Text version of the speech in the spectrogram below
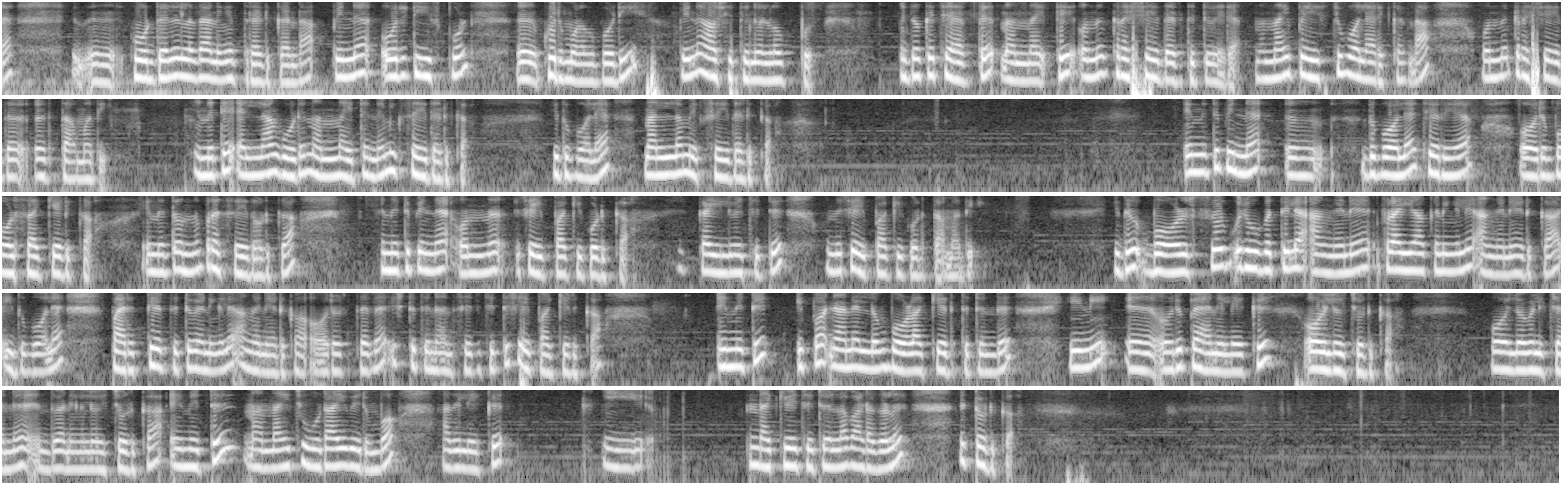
കൂടുതലുള്ളതാണെങ്കിൽ ഇത്ര എടുക്കണ്ട. പിന്നെ ഒരു ടീസ്പൂൺ കുരുമുളക് പൊടി പിന്നെ ആവശ്യത്തിനുള്ള ഉപ്പ്. ഇതൊക്കെ ചേർത്ത് നന്നായിട്ട് ഒന്ന് ക്രഷ് ചെയ്തെടുത്തിട്ട് വരിക നന്നായി പേസ്റ്റ് പോലെ അരക്കണ്ട. ഒന്ന് ക്രഷ് ചെയ്ത് എടുത്താൽ മതി. എന്നിട്ട് എല്ലാം കൂടി നന്നായിട്ട് തന്നെ മിക്സ് ചെയ്തെടുക്കുക ഇതുപോലെ നല്ല മിക്സ് ചെയ്തെടുക്കുക. എന്നിട്ട് പിന്നെ ഇതുപോലെ ചെറിയ ഓരോ ബോൾസാക്കി എടുക്കുക. എന്നിട്ട് ഒന്ന് പ്രസ് ചെയ്ത് കൊടുക്കുക. എന്നിട്ട് പിന്നെ ഒന്ന് ഷേപ്പാക്കി കൊടുക്കുക. കയ്യിൽ വെച്ചിട്ട് ഒന്ന് ഷേപ്പാക്കി കൊടുത്താൽ മതി. ഇത് ബോൾസ് രൂപത്തിൽ അങ്ങനെ ഫ്രൈ ആക്കണമെങ്കിൽ അങ്ങനെ എടുക്കുക. ഇതുപോലെ പരത്തി എടുത്തിട്ട് വേണമെങ്കിൽ അങ്ങനെ എടുക്കുക. ഓരോരുത്തരുടെ ഇഷ്ടത്തിനനുസരിച്ചിട്ട് ഷേപ്പാക്കി എടുക്കുക. എന്നിട്ട് ഇപ്പോൾ ഞാൻ എല്ലാം ബോളാക്കി എടുത്തിട്ടുണ്ട്. ഇനി ഒരു പാനിലേക്ക് ഓയിൽ ഒഴിച്ച് കൊടുക്കുക. ഓയിലോ വെളിച്ചെണ്ണ എന്ത് വേണമെങ്കിലും ഒഴിച്ച് കൊടുക്കുക. എന്നിട്ട് നന്നായി ചൂടായി വരുമ്പോൾ അതിലേക്ക് ഈ ഉണ്ടാക്കി വെച്ചിട്ടുള്ള വടകൾ ഇട്ട് കൊടുക്കുക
